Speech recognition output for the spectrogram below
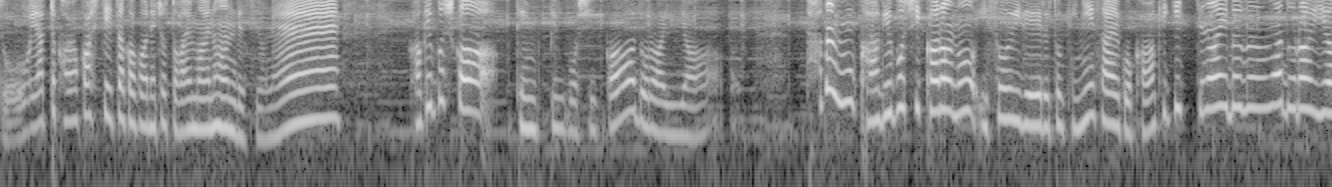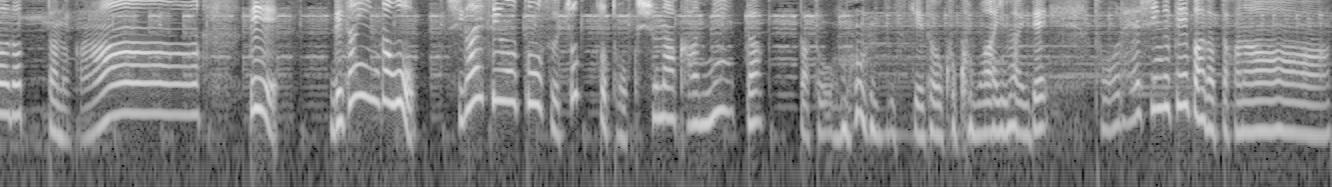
どうやって乾かしていたかがねちょっと曖昧なんですよね。陰干しか天日干しかドライヤー多分陰干しからの急いでいる時に最後乾ききってない部分はドライヤーだったのかな。でデザイン画を紫外線を通すちょっと特殊な紙だったと思うんですけどここも曖昧で。トレーシングペーパーだったかな。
